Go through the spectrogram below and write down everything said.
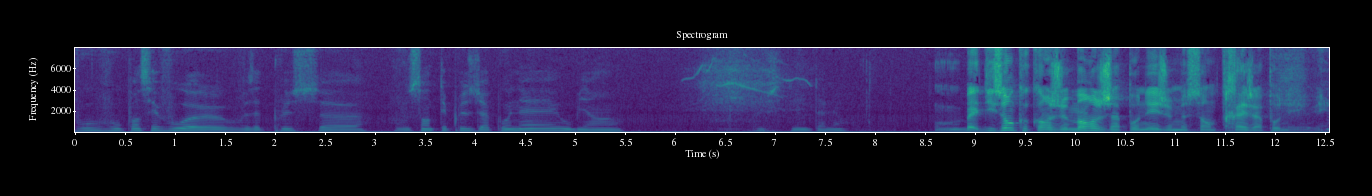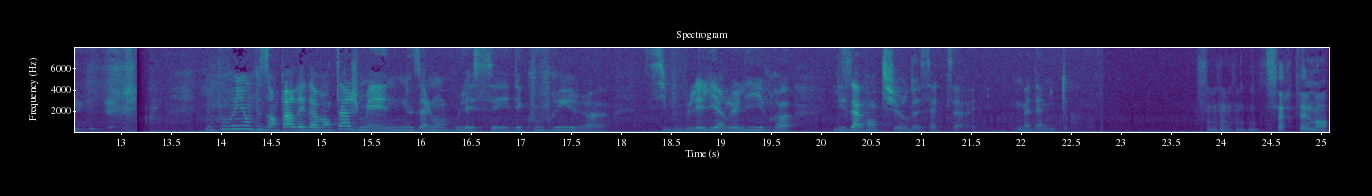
vous, vous pensez-vous, vous êtes plus. vous vous sentez plus japonais, ou bien ben, disons que quand je mange japonais, je me sens très japonais. Nous pourrions vous en parler davantage, mais nous allons vous laisser découvrir, euh, si vous voulez lire le livre, les aventures de cette euh, Madame Ito. Certainement.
